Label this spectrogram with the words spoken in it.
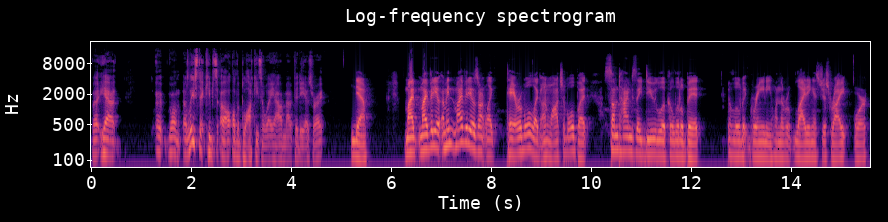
but yeah, uh, well, at least it keeps all, all the blockies away out of my videos, right? Yeah, my my video. I mean, my videos aren't like terrible, like unwatchable, but sometimes they do look a little bit a little bit grainy when the lighting is just right or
